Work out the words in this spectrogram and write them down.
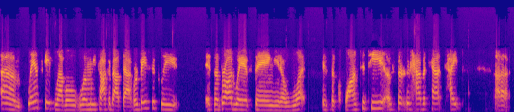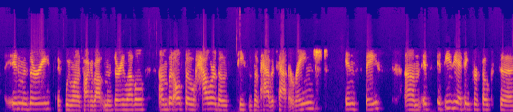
um, landscape level, when we talk about that, we're basically, it's a broad way of saying, you know, what is the quantity of certain habitat types uh, in Missouri, if we want to talk about Missouri level, um, but also how are those pieces of habitat arranged in space. Um, it's it's easy, I think, for folks to,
